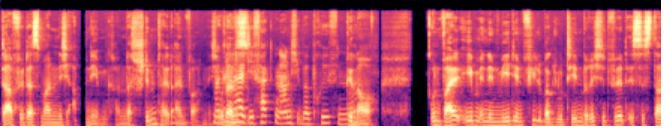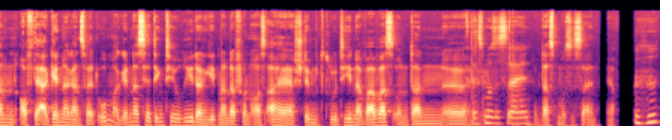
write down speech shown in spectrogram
dafür, dass man nicht abnehmen kann. Das stimmt halt Ja. einfach nicht. Man Oder kann halt die Fakten auch nicht überprüfen. Ne? Genau. Und weil eben in den Medien viel über Gluten berichtet wird, ist es dann auf der Agenda ganz weit oben, Agenda-Setting-Theorie. Dann geht man davon aus, ah ja, stimmt, Gluten, da war was und dann. Äh, Das muss es sein. Das muss es sein, ja. Mhm.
